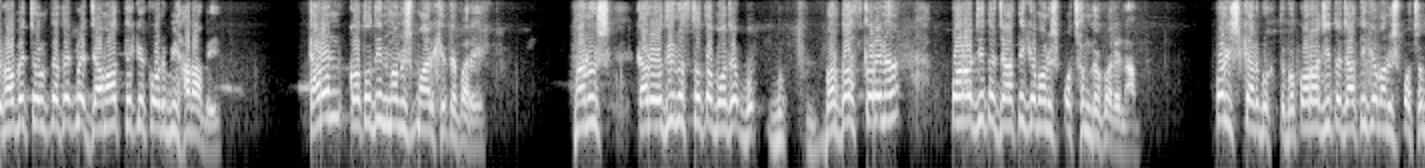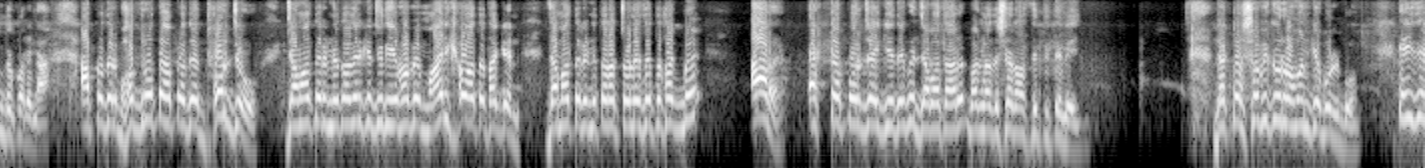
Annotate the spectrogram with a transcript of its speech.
এভাবে চলতে থাকলে জামাত থেকে কর্মী হারাবে। কারণ কতদিন মানুষ মার খেতে পারে? মানুষ কারও অধীনস্থতা বরদাস্ত করে না, পরাজিত জাতিকে মানুষ পছন্দ করে না। পরিষ্কার বক্তব্য, পরাজিত জাতিকে মানুষ পছন্দ করে না। আপনাদের ভদ্রতা, আপনাদের ধৈর্য, জামাতের নেতাদেরকে যদি এভাবে মার খাওয়াতে থাকেন, জামাতের নেতারা চলে যেতে থাকবে। আর একটা পর্যায়ে গিয়ে দেখবে জামাত আর বাংলাদেশের রাজনীতিতে নেই। ডাক্তার শফিকুর রহমানকে বলব, এই যে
